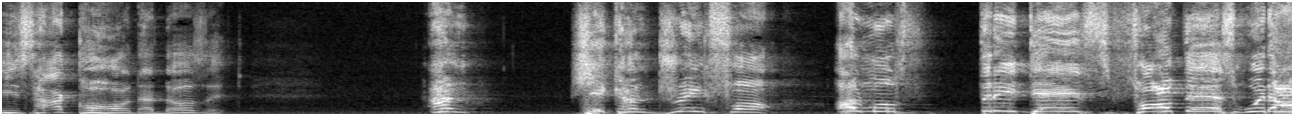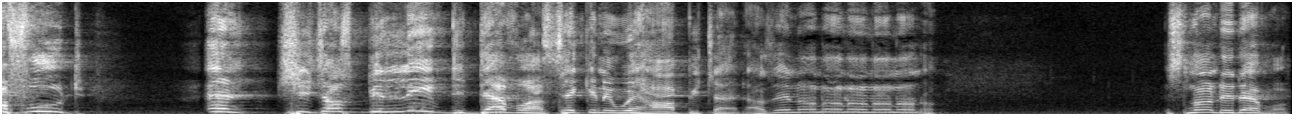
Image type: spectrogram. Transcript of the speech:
It's alcohol that does it. And she can drink for almost three days, four days without food. And she just believed the devil has taken away her appetite. I said, no, no, no, no, no, no. It's not the devil.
